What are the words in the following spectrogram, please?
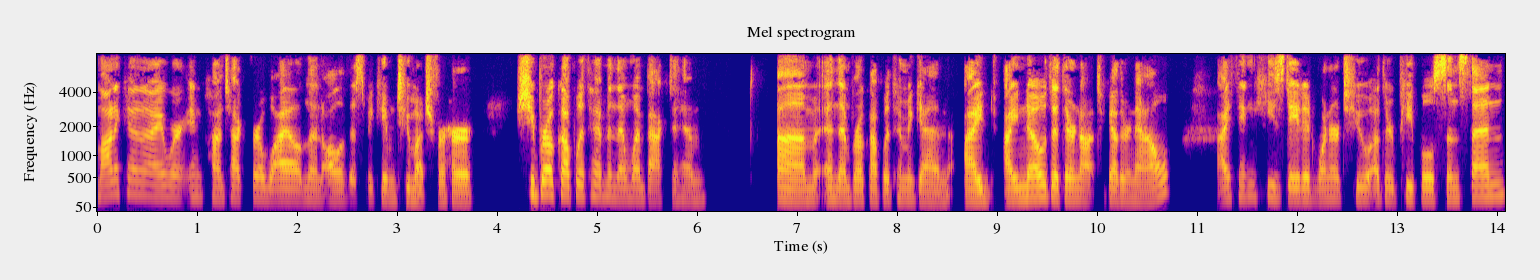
Monica and I were in contact for a while, and then all of this became too much for her. She broke up with him and then went back to him, um, and then broke up with him again. I I know that they're not together now. I think he's dated one or two other people since then.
